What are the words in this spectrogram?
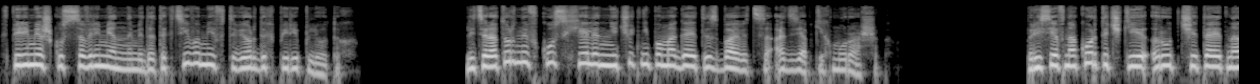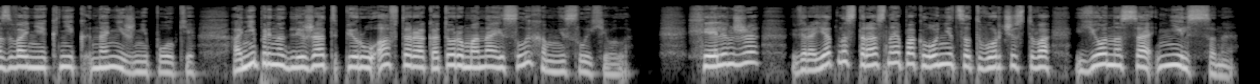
вперемешку с современными детективами в твердых переплетах. Литературный вкус Хелен ничуть не помогает избавиться от зябких мурашек. Присев на корточки, Рут читает названия книг на нижней полке. Они принадлежат перу автора, о котором она и слыхом не слыхивала. Хелен же, вероятно, страстная поклонница творчества Йонаса Нильсона.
